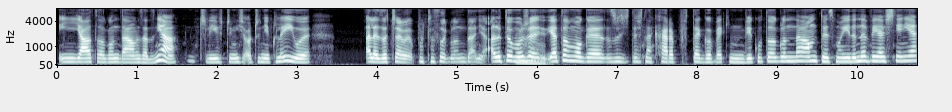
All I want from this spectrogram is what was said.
I ja to oglądałam za dnia, czyli w czymś oczy nie kleiły, ale zaczęły podczas oglądania. Ale to może, mm. ja to mogę zrzucić też na karp tego, w jakim wieku to oglądałam. To jest moje jedyne wyjaśnienie,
